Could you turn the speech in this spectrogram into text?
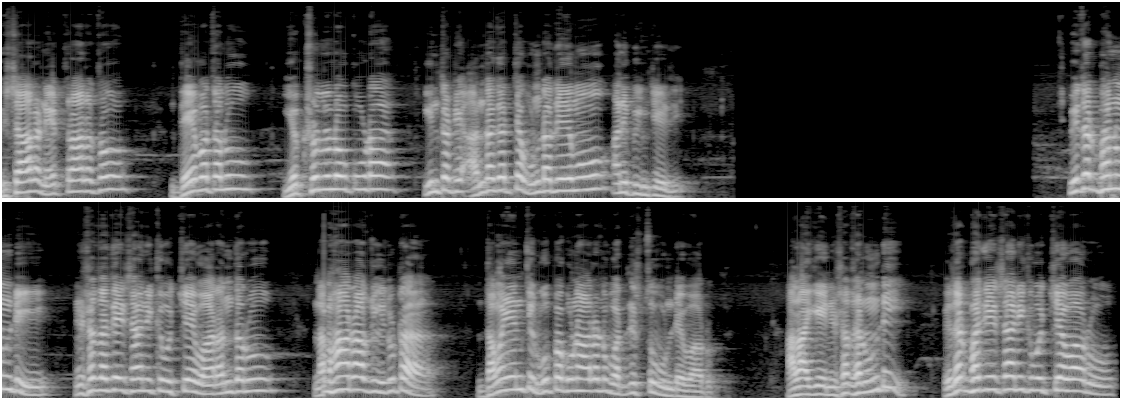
విశాల నేత్రాలతో దేవతలు యక్షులలో కూడా ఇంతటి అందగత్తె ఉండదేమో అనిపించేది. విదర్భ నుండి నిషధ దేశానికి వచ్చే వారందరూ నమహారాజు ఎదుట దమయంతి రూపగుణాలను వర్ణిస్తూ ఉండేవారు. అలాగే నిషధ నుండి విదర్భ దేశానికి వచ్చేవారు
